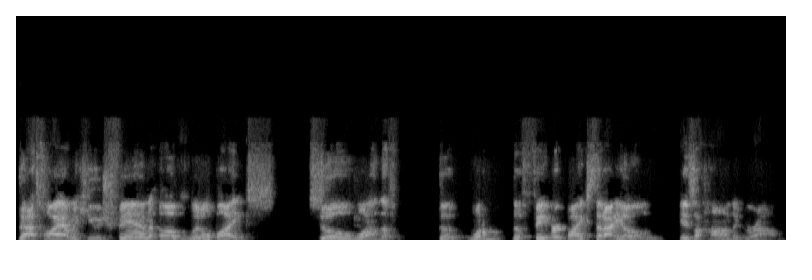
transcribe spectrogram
that's why I'm a huge fan of little bikes. So one of the, the, one of the favorite bikes that I own is a Honda Grom.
